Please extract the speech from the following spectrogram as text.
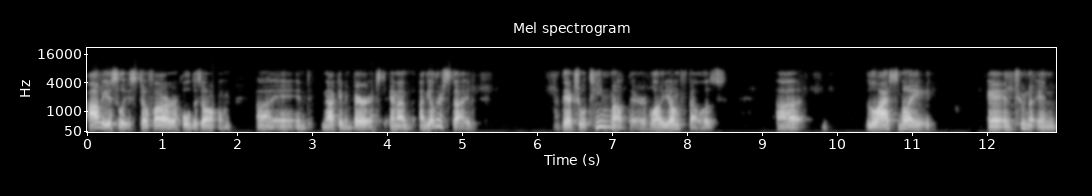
obviously so far hold his own uh, and not get embarrassed. And on, on the other side, the actual team out there, a lot of young fellas. Uh, last night and two and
